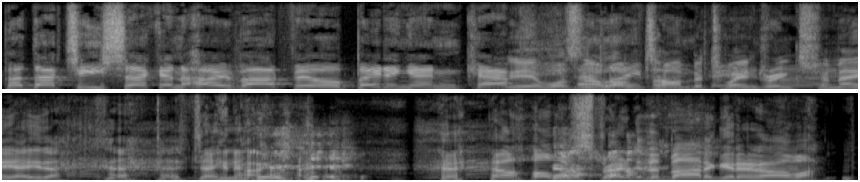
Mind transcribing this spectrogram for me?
but that's his second Hobartville beating in cap. Yeah, it wasn't a long time between drinks for me either, Dino. I'll go straight to the bar to get another one.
